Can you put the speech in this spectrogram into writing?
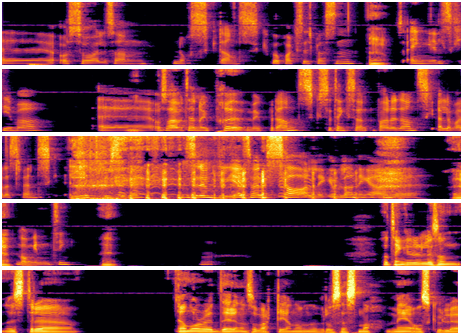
eh, og så litt sånn norsk-dansk på praksisplassen. Ja. Så engelsk hjemme. Eh, og så av og til når jeg prøver meg på dansk, så tenker jeg sånn Var det dansk, eller var det svensk? Litt usikker. så det blir liksom en salig blanding av eh, Ja. mange ting. Hva tenker dere liksom, hvis dere Ja, nå har dere nettopp vært igjennom den prosessen da, med å skulle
